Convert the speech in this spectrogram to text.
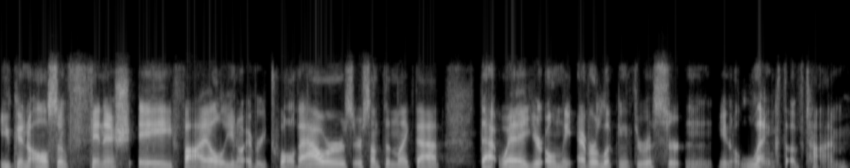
You can also finish a file, you know, every 12 hours or something like that. That way you're only ever looking through a certain, you know, length of time.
